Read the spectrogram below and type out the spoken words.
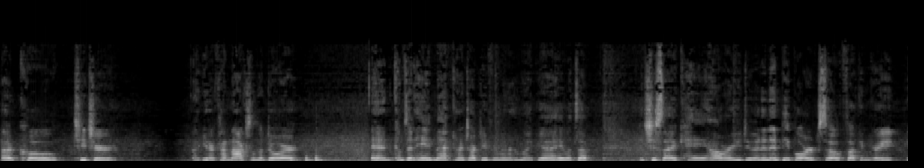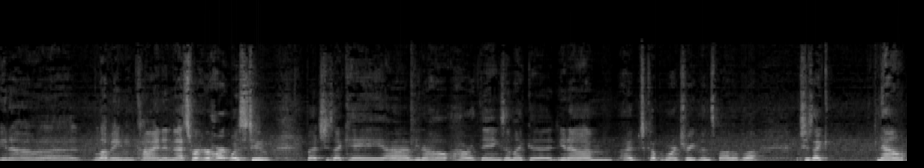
a co-teacher, uh, you know, kind of knocks on the door and comes in. Hey, Matt, can I talk to you for a minute? I'm like, yeah. Hey, what's up? And she's like, hey, how are you doing? And, and people are so fucking great, you know, uh, loving and kind, and that's where her heart was too. But she's like, hey, um, you know, how, how are things? I'm like, good, you know, I'm, I had a couple more treatments, blah blah blah. She's like, now,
